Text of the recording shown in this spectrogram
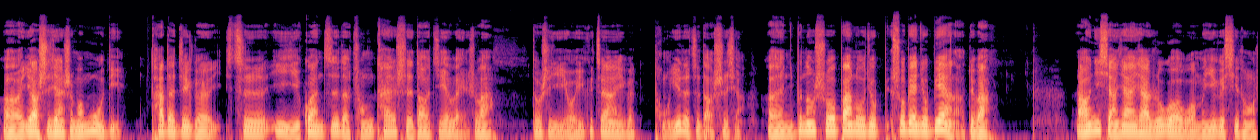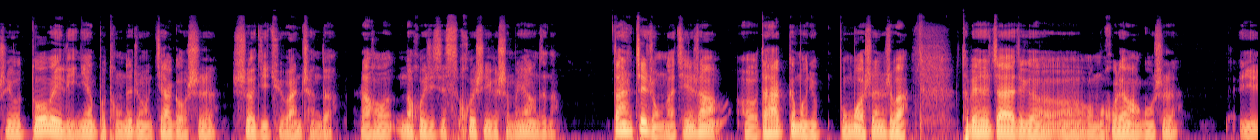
呃，要实现什么目的，它的这个是一以贯之的，从开始到结尾是吧，都是有一个这样一个统一的指导思想。呃，你不能说半路就说变就变了，对吧？然后你想象一下，如果我们一个系统是由多位理念不同的这种架构师设计去完成的，然后那会是会是一个什么样子呢？但是这种呢，其实上，呃，大家根本就不陌生，是吧？特别是在这个，呃，我们互联网公司，有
